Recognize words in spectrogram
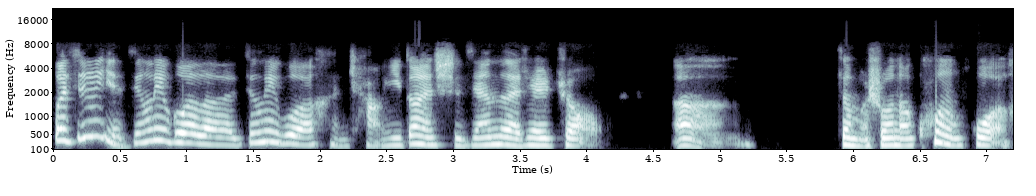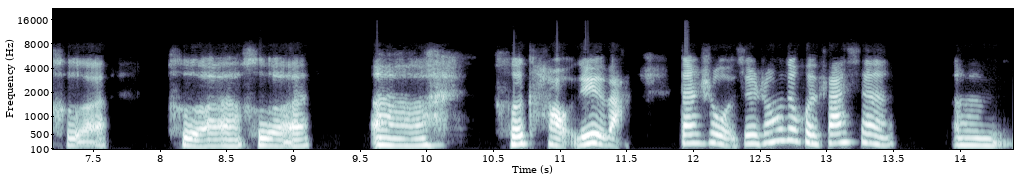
我其实也经历过了，经历过很长一段时间的这种，呃，怎么说呢？困惑和和和呃和考虑吧。但是我最终就会发现，嗯，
